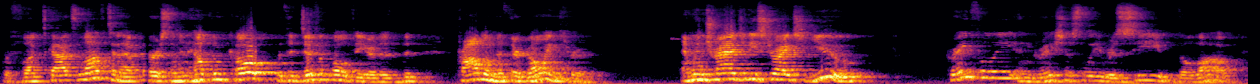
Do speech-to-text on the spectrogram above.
reflect God's love to that person and help them cope with the difficulty or the, the problem that they're going through. And when tragedy strikes you, gratefully and graciously receive the love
